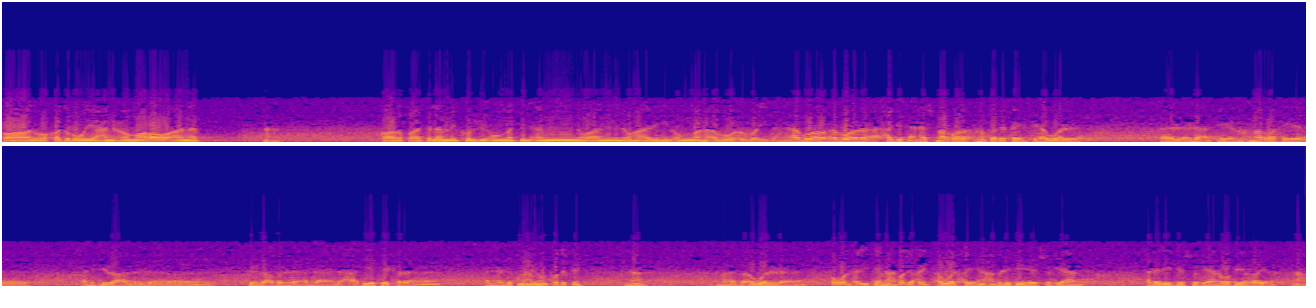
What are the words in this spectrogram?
قال وقد روي عن عمر وأنس. نعم. قال صلى الله عليه وسلم لكل أمة أمين وأمين هذه الأمة أبو عبيدة. أبو أبو حديث أنس مر من طريقين في أول لا في مر في يعني في بعض في بعض الأحاديث ذكر أن لكل نعم من طريقين. نعم أول أول حديث من نعم طريقين. أول حديث نعم اللي فيه سفيان الذي فيه سفيان وفيه غيره. نعم.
